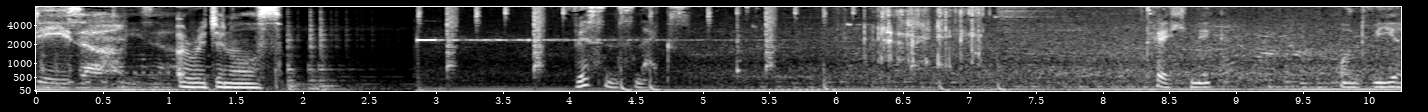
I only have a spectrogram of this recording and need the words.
Dieser Originals. Wissensnacks. Technik und wir.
